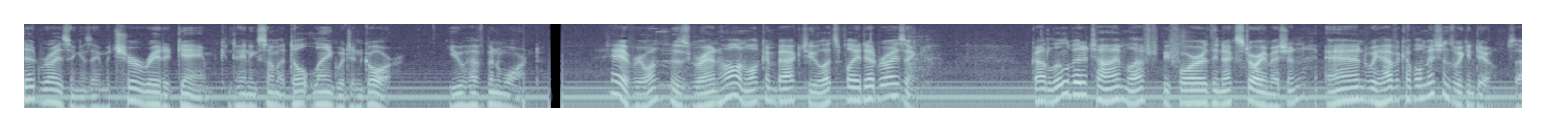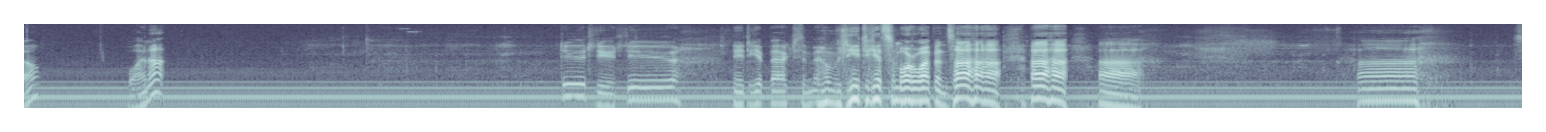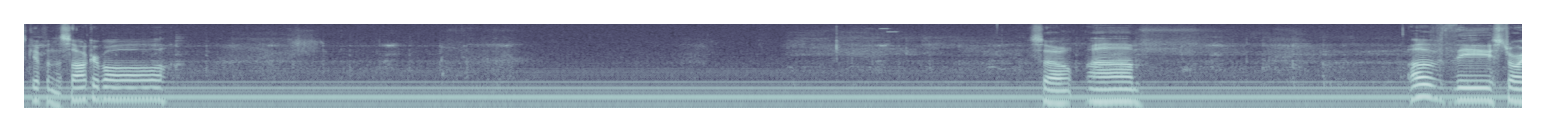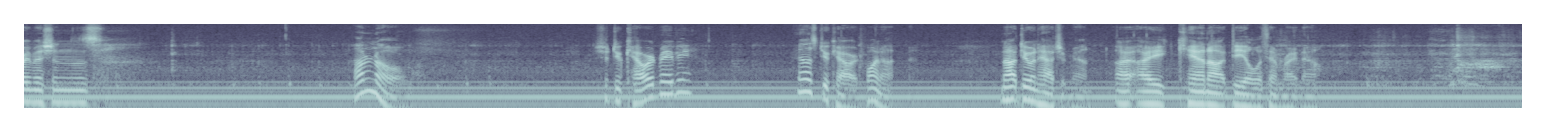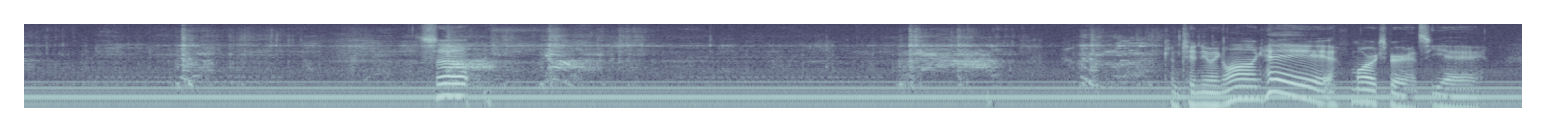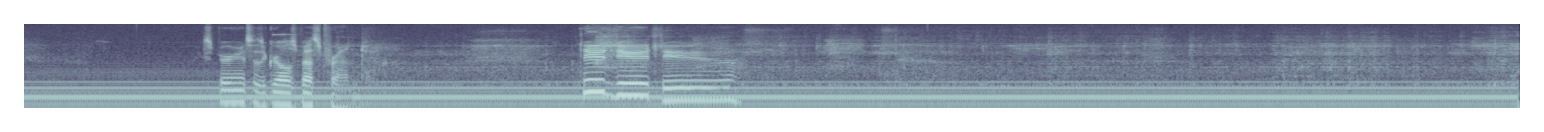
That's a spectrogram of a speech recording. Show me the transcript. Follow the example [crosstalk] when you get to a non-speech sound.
Dead Rising is a mature-rated game containing some adult language and gore. You have been warned. Hey everyone, this is Greonhal and welcome back to Let's Play Dead Rising. Got a little bit of time left before the next story mission, and we have a couple missions we can do, so why not? Do do do. Need to get back to the. [laughs] We need to get some more weapons. Ha ha ha ha ha. Uh, skipping the soccer ball. So, um, of the story missions, I don't know. Should do Coward, maybe? Yeah, let's do Coward. Why not? Not doing Hatchet Man. I, I cannot deal with him right now. So... Continuing along. Hey! More experience. Yay. Experience is a girl's best friend. Do do do.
